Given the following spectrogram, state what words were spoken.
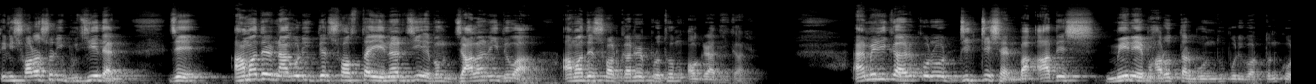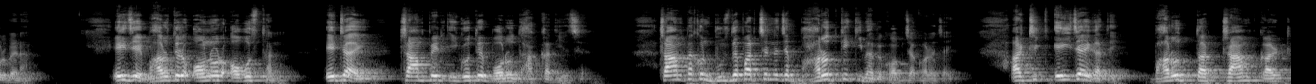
তিনি সরাসরি বুঝিয়ে দেন যে, আমাদের নাগরিকদের সস্তায় এনার্জি এবং জ্বালানি দেওয়া আমাদের সরকারের প্রথম অগ্রাধিকার। আমেরিকার কোনো ডিকটেশন বা আদেশ মেনে ভারত তার বন্ধু পরিবর্তন করবে না। এই যে ভারতের অনর অবস্থান, এটাই ট্রাম্পের ইগোতে বড় ধাক্কা দিয়েছে। ট্রাম্প এখন বুঝতে পারছেন না যে ভারতকে কীভাবে কবজা করা যায়। আর ঠিক এই জায়গাতে ভারত তার ট্রাম্প কার্ড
